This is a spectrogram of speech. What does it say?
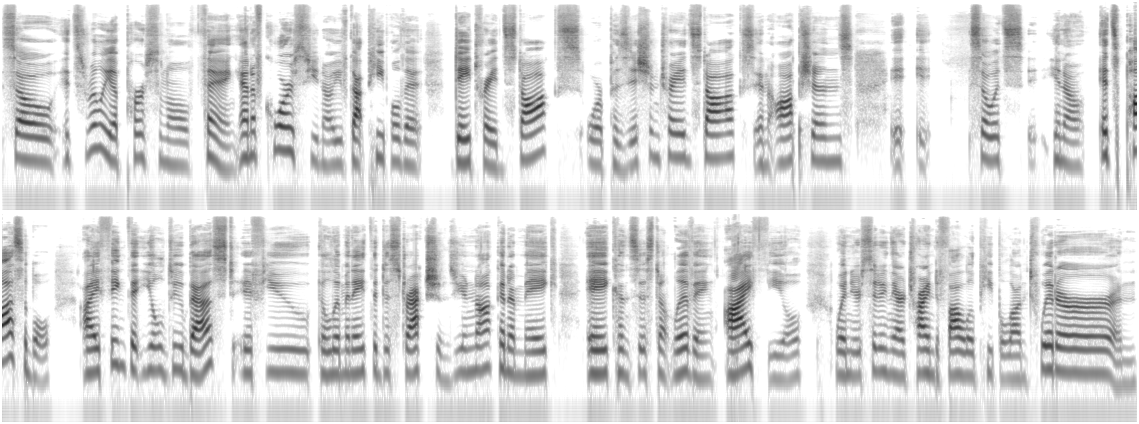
So it's really a personal thing. And of course, you know, you've got people that day trade stocks or position trade stocks and options. It, it, so it's you know it's possible. I think that you'll do best if you eliminate the distractions. You're not going to make a consistent living i feel when you're sitting there trying to follow people on twitter and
